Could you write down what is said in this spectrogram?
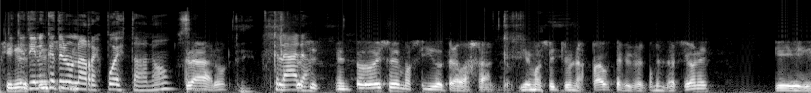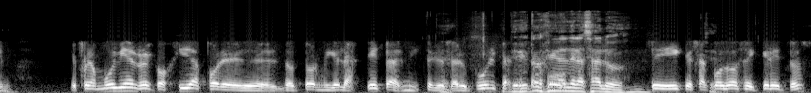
que tienen que tener una respuesta, ¿no? Claro. Clara. en todo eso hemos ido trabajando y hemos hecho unas pautas y recomendaciones que, fueron muy bien recogidas por el, doctor Miguel Asqueta del Ministerio de Salud Pública. Director General de la Salud. Sí, que sacó dos decretos,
